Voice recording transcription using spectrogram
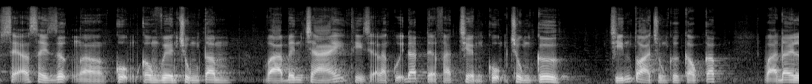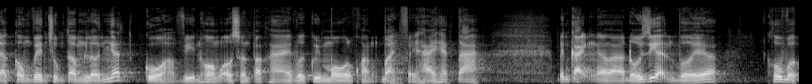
sẽ xây dựng à, cụm công viên trung tâm và bên trái thì sẽ là quỹ đất để phát triển cụm chung cư 9 tòa chung cư cao cấp và đây là công viên trung tâm lớn nhất của Vinhome Ocean Park 2 với quy mô khoảng 7,2 hecta. Bên cạnh à, đối diện với khu vực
